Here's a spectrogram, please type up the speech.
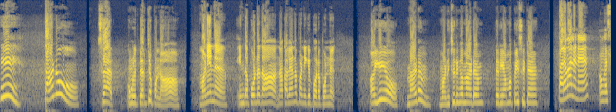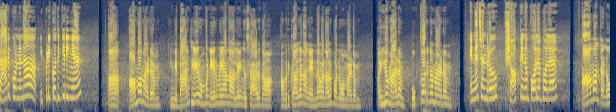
ஏய் தனு! சார் உங்களுக்கு தெரிஞ்ச பொண்ணா? மணியண்ணே இந்த பொண்ணு தான் நான் கல்யாணம் பண்ணிக்க போற பொண்ணு. ஐயோ மேடம் மன்னிச்சிருங்க மேடம் தெரியாம பேசிட்டேன். பரவாயில்லண்ணே உங்க சாருக்கு ஒண்ணுனா இப்படி கொதிக்கிறீங்க? ஆ ஆமா மேடம் இங்க பேங்க்லயே ரொம்ப நேர்மையான ஆளு எங்க சார் தான். அவருக்காக நாங்க என்ன வேணாலும் பண்ணுவோம் மேடம். ஐயோ மேடம் உட்காருங்க மேடம். என்ன சந்துரு ஷாக் இன்னும் போல போல. ஆமா தனு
